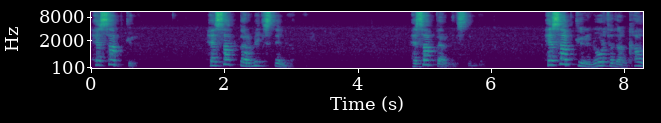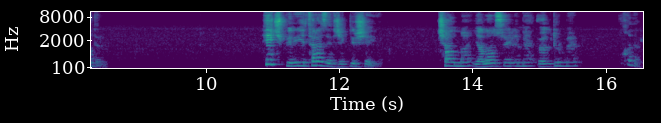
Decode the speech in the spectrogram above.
Hesap günü. Hesap vermek istemiyor. Hesap vermek istemiyor. Hesap gününü ortadan kaldırın. Hiçbir itiraz edecek bir şey yok. Çalma, yalan söyleme, öldürme. Bu kadar.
